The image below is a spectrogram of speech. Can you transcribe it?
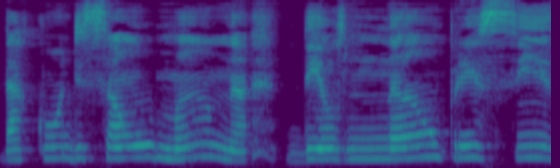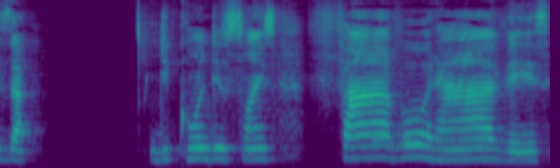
da condição humana, Deus não precisa de condições favoráveis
